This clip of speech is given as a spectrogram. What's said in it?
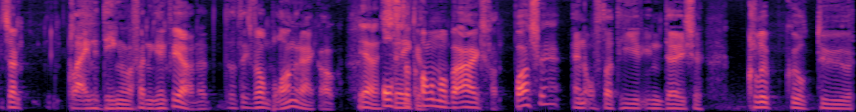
Het zijn kleine dingen waarvan ik denk van ja, dat, dat is wel belangrijk ook. Ja, of dat allemaal bij Ajax gaat passen en of dat hier in deze clubcultuur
